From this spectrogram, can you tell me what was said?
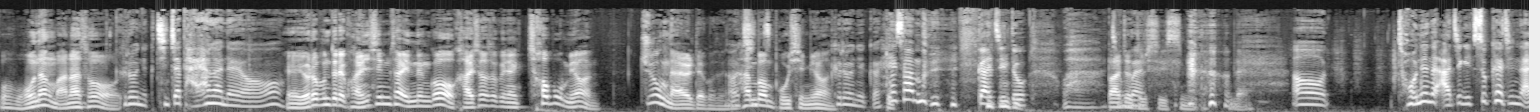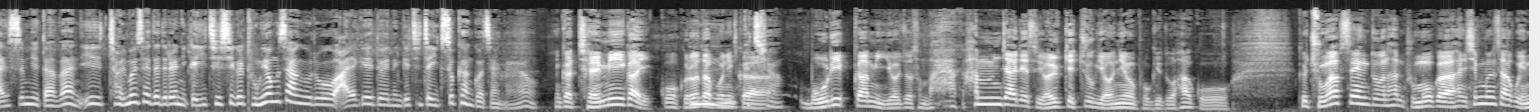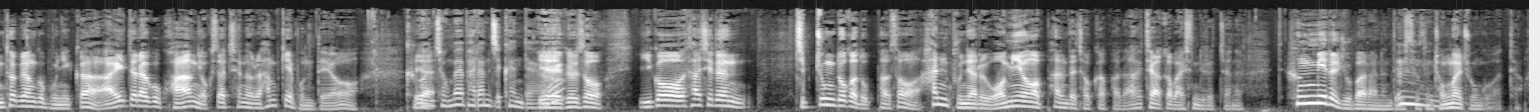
뭐 워낙 많아서 그러니까 진짜 다양하네요. 예, 여러분들의 관심사 있는 거 가셔서 그냥 쳐보면 쭉 나열되거든요. 어, 한번. 보시면 그러니까 해산물까지도 와 빠져들 정말 수 있습니다. 네. 어 저는 아직 익숙하지는 않습니다만 이 젊은 세대들은 그러니까 이 지식을 동영상으로 알게 되는 게 진짜 익숙한 거잖아요. 그러니까 재미가 있고 그러다 음, 보니까 그쵸. 몰입감이 이어져서 막 한 자리에서 10개 쭉 연이어 보기도 하고 그 중학생 둔 한 부모가 한 신문사하고 인터뷰한 거 보니까 아이들하고 과학 역사 채널을 함께 본대요. 그건 예. 정말 바람직한데요. 예, 그래서 이거 사실은 집중도가 높아서 한 분야를 워밍업 하는데 적합하다. 제가 아까 말씀드렸잖아요. 흥미를 유발하는 데 있어서는 음. 정말 좋은 것 같아요.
